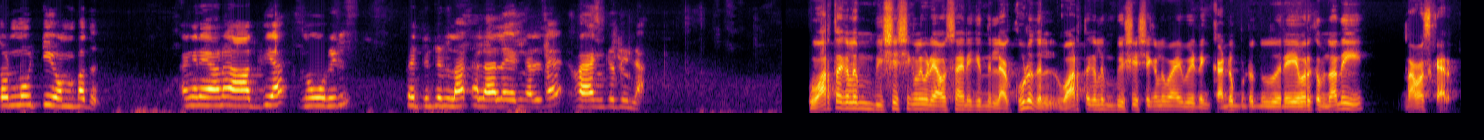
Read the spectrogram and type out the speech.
തൊണ്ണൂറ്റി ഒമ്പത് അങ്ങനെയാണ് ആദ്യ നൂറിൽ പെട്ടിട്ടുള്ള കലാലയങ്ങളുടെ റാങ്ക് നില വാർത്തകളും വിശേഷങ്ങളും ഇവിടെ അവസാനിക്കുന്നില്ല. കൂടുതൽ വാർത്തകളും വിശേഷങ്ങളുമായി വീണ്ടും കണ്ടുമുട്ടുന്നതുവരെ ഇവർക്കും നന്ദി. നമസ്കാരം.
